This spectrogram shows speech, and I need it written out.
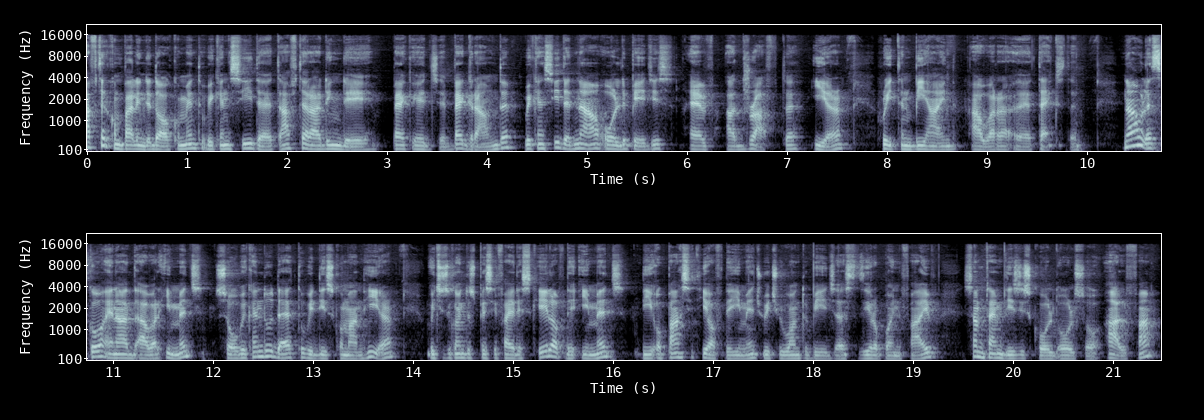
After compiling the document, we can see that after adding the package background, we can see that now all the pages have a draft here written behind our uh, text. Now let's go and add our image. So we can do that with this command here, which is going to specify the scale of the image, the opacity of the image, which we want to be just 0.5. Sometimes this is called also alpha.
